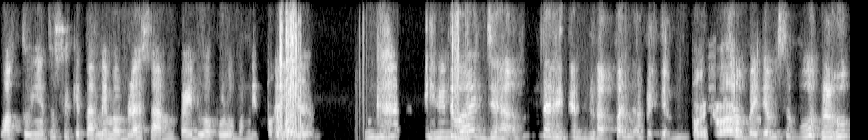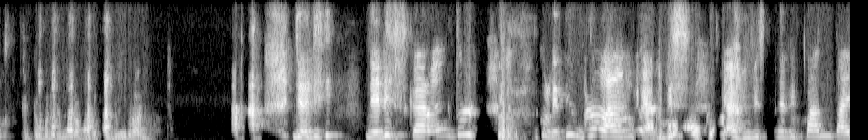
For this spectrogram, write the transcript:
waktunya tuh sekitar 15 sampai 20 menit pakai payung Enggak, ini dua jam dari jam 8 sampai jam pakai sampai jam 10. Itu berjemur apa ketiduran? Jadi jadi sekarang tuh kulitnya belang kayak habis kayak habis dari pantai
